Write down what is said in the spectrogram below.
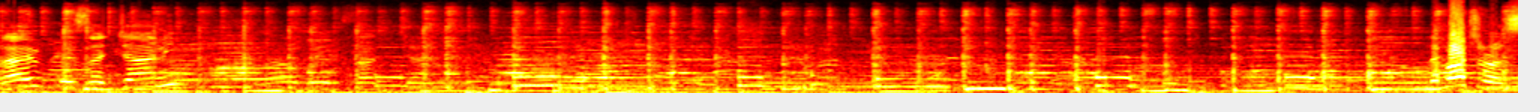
Life is a journey. Love is a journey. The bottles.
